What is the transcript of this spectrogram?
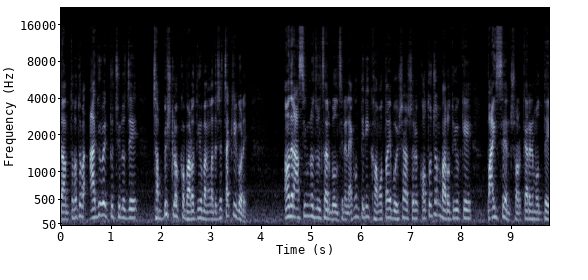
জানতো না, তবে আগেও একটু ছিল যে ছাব্বিশ লক্ষ ভারতীয় বাংলাদেশে চাকরি করে। আমাদের আসিম নজরুল স্যার বলছিলেন, এখন তিনি ক্ষমতায় বসে আসলে কতজন ভারতীয়কে পাইছেন সরকারের মধ্যে?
